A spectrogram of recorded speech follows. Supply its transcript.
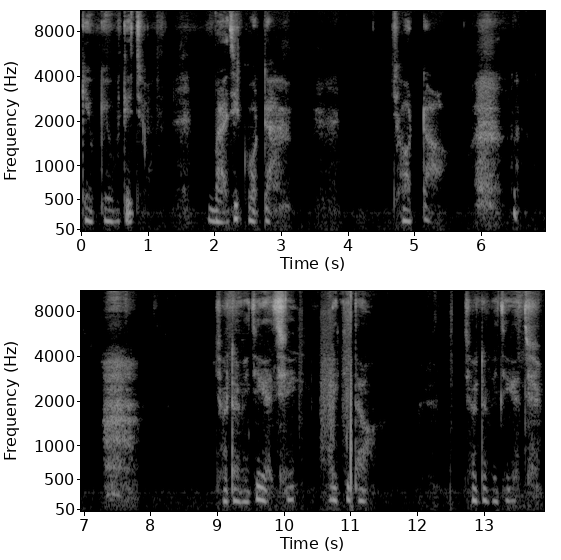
কেউ কেউ উঠেছ। বাজে কটা? ছটা। ছটা বেজে গেছে। দেখি দাও। ছটা বেজে গেছে।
